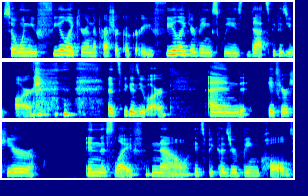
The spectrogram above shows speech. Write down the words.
So when you feel like you're in the pressure cooker, you feel like you're being squeezed, that's because you are. that's because you are. And if you're here in this life now, it's because you're being called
